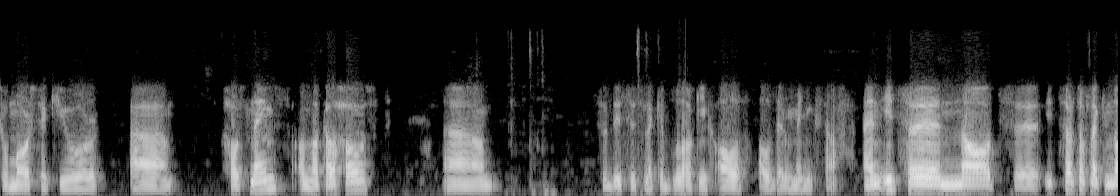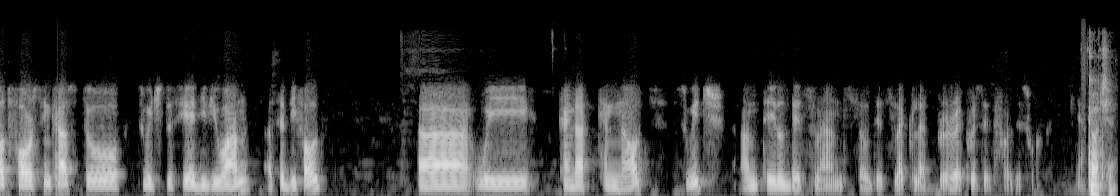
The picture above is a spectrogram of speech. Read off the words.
to more secure uh, host names on localhost. Um, so this is like a blocking all all the remaining stuff, and it's uh, not uh, it's sort of like not forcing us to switch to CIDV1 as a default. Uh, we kind of cannot switch until this lands, so this like prerequisite for this work. Yeah. Gotcha.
